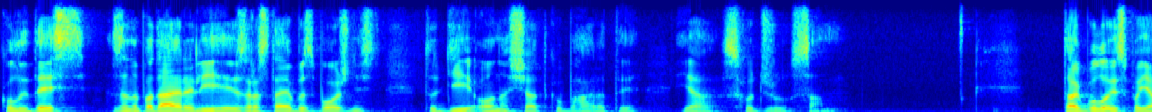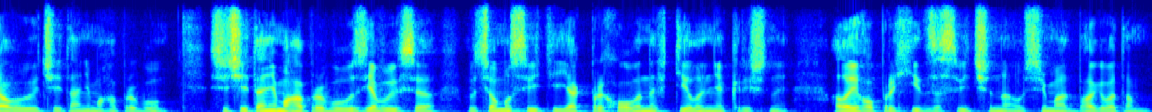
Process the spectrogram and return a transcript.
Коли десь занападає релігія і зростає безбожність, тоді о нащадку бхарати я сходжу сам. Так було і з появою Чайтані Магапрабу. Сі Чайтані Магапрабу з'явився в цьому світі як приховане втілення Крішни, але його прихід засвідчено у Шрімад Бхагаватам,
